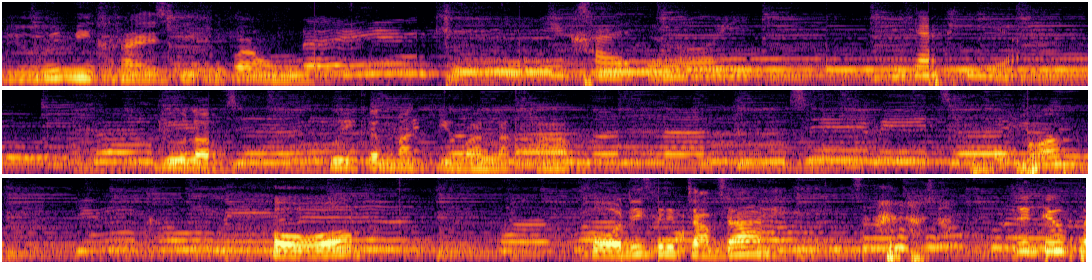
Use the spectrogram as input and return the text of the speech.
อยู่ไม่มีใครจริงเปล่าในยังคิดมีใครเลยยูเราคุยกันมากี่วันแล้วครับ โอ้โหโหนี่คือจำได้ ดูดูไป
